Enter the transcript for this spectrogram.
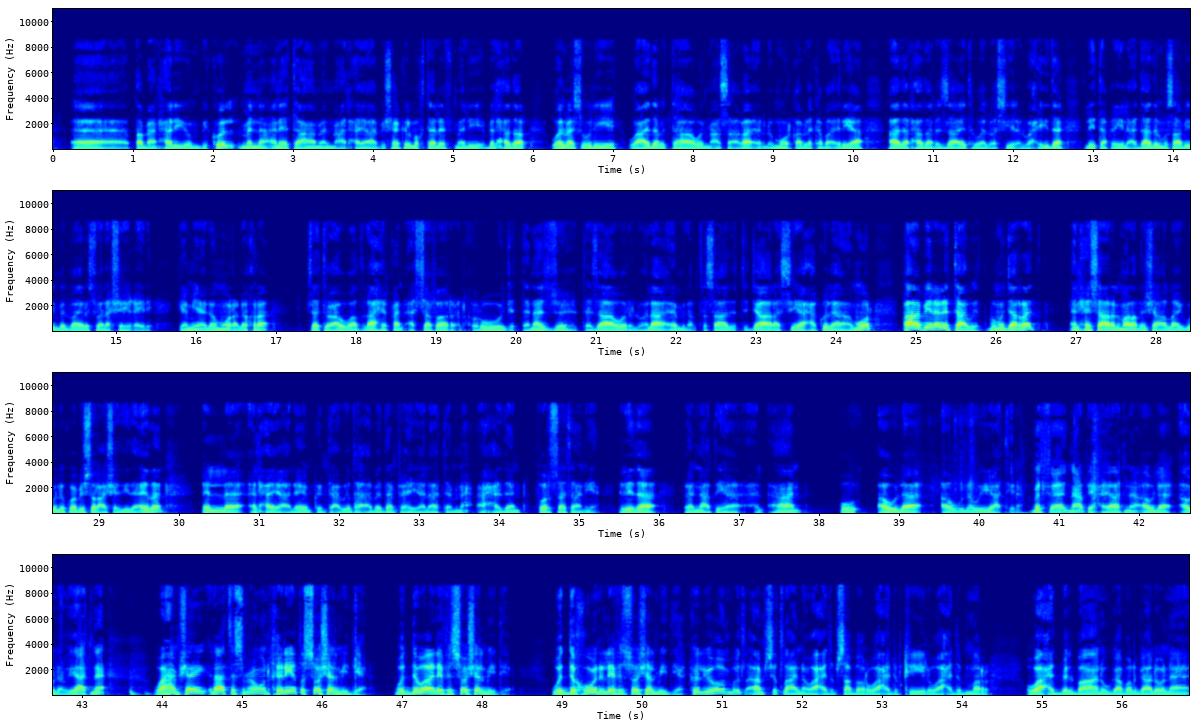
طبعا حري بكل منا أن يتعامل مع الحياة بشكل مختلف مليء بالحذر والمسؤولية وعدم التهاون مع صغائر الأمور قبل كبائرها. هذا الحذر الزائد هو الوسيلة الوحيدة لتقليل أعداد المصابين بالفيروس ولا شيء غيره. جميع الأمور الأخرى ستعوض لاحقا السفر الخروج التنزه التزاور الولائم الاقتصاد التجارة السياحة كلها أمور قابلة للتعويض. بمجرد انحسار المرض إن شاء الله يقول لك وبسرعة شديدة أيضا إلا الحياة لا يمكن تعويضها أبدا فهي لا تمنح أحدا فرصة ثانية. لذا فلنعطيها الآن أولى أولوياتنا. بالفعل نعطي حياتنا أولى أولوياتنا. وأهم شيء لا تسمعون خريط السوشيال ميديا والدواء اللي في السوشيال ميديا والدخون اللي في السوشيال ميديا. كل يوم أمس يطلع لنا واحد بصبر وواحد بخل وواحد بمر وواحد بالبان وقبل قالوا لنا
